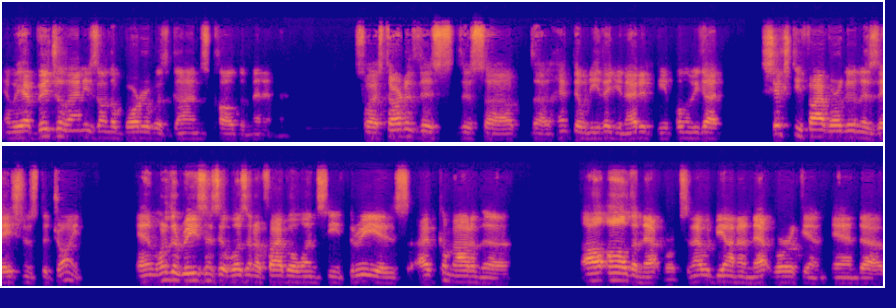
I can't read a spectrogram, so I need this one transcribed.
and we have vigilantes on the border with guns called the Minutemen. So I started this this uh, the Gente Unida United People, and we got 65 organizations to join. And one of the reasons it wasn't a 501c3 is I've come out in the all, all the networks, and I would be on a network, and and uh,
